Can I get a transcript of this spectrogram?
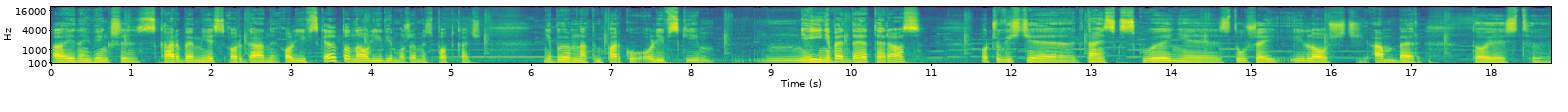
ale największym skarbem jest organy oliwskie. No to na Oliwie możemy spotkać. Nie byłem na tym parku oliwskim. Mm, Nie i nie będę teraz. Oczywiście Gdańsk słynie z dużej ilości amber. To jest y,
